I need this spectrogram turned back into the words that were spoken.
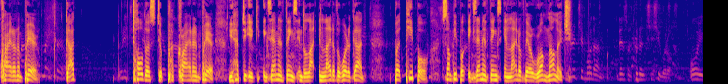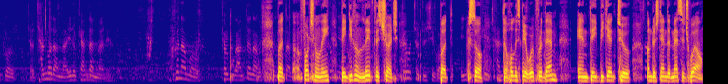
cried out in prayer. God told us to p- cry out in prayer. You have to e- examine things in the light, in light of the Word of God. But people, some people examine things in light of their wrong knowledge. But uh, fortunately, they didn't leave this church. But so the Holy Spirit worked for them and they began to understand the message well.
